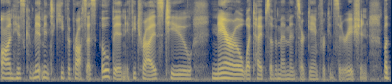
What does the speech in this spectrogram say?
on his commitment to keep the process open if he tries to narrow what types of amendments are game for consideration. But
